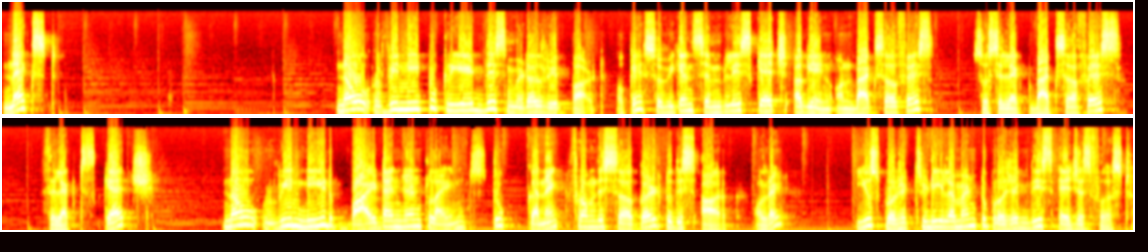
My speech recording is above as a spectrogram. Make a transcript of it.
next. Now we need to create this middle rib part. Okay so we can simply sketch again on back surface. So select back surface select sketch now we need bitangent lines to connect from this circle to this arc, alright? use project 3d element to project these edges first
